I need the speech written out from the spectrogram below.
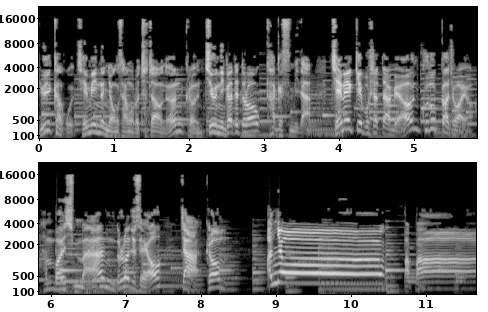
유익하고 재미있는 영상으로 찾아오는 그런 지훈이가 되도록 하겠습니다. 재밌게 보셨다면 구독과 좋아요 한 번씩만 눌러주세요. 자, 그럼 안녕! 빠빠이!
